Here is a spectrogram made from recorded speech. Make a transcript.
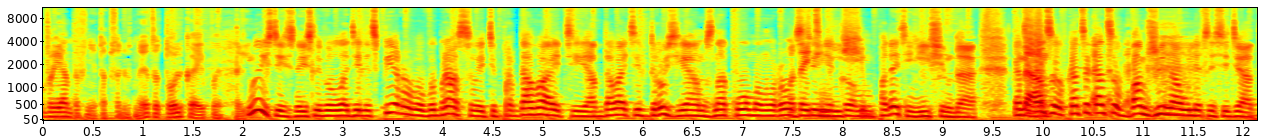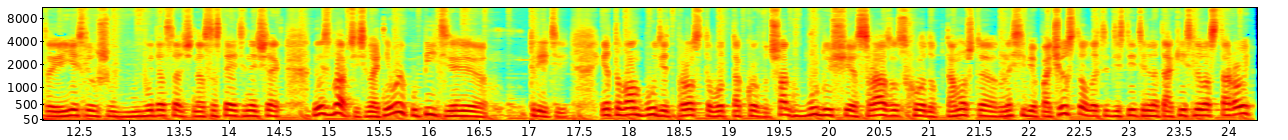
вариантов нет абсолютно. Это только iPad 3. Ну, естественно, если вы владелец первого, выбрасывайте, продавайте, отдавайте друзьям, знакомым, Подайте родственникам. нищим. Подайте нищим, да. В конце, Нам. концов, в конце концов, бомжи на улице сидят. И если уж вы достаточно состоятельный человек, ну, избавьтесь вы от него и купите э, третий. Это вам будет просто вот такой вот шаг в будущее сразу сходу, потому что на себе почувствовал, это действительно так. Если у вас второй,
